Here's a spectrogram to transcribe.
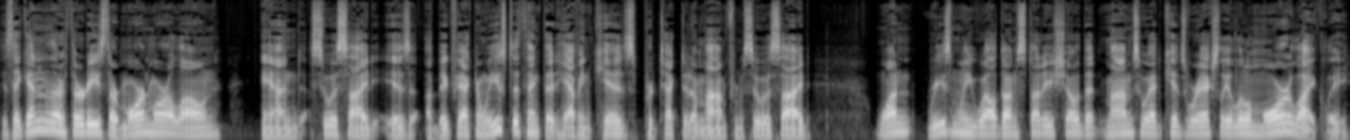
as they get into their 30s, they're more and more alone, and suicide is a big factor. And we used to think that having kids protected a mom from suicide. One reasonably well done study showed that moms who had kids were actually a little more likely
